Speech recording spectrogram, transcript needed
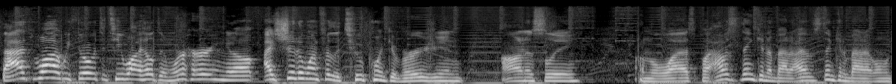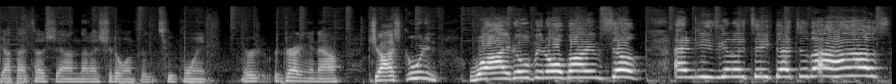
That's why we throw it to T.Y. Hilton. We're hurrying it up. I should have went for the two-point conversion, honestly, on the last play. I was thinking about it. I was thinking about it when we got that touchdown that I should have went for the two-point. Re regretting it now. Josh Gordon, wide open all by himself, and he's to take that to the house.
